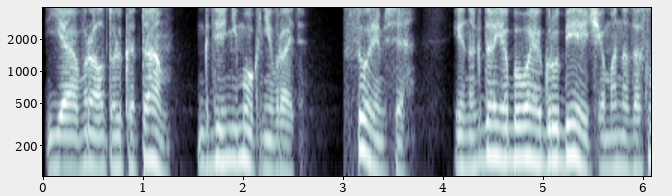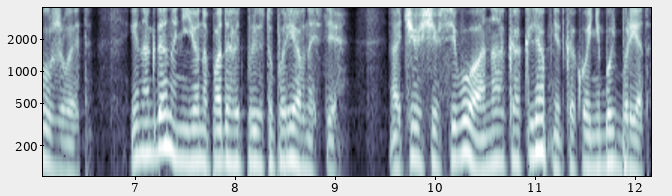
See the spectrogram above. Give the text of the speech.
Я врал только там, где не мог не врать. Ссоримся. Иногда я бываю грубее, чем она заслуживает. Иногда на нее нападают приступы ревности. А чаще всего она как ляпнет какой-нибудь бред,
